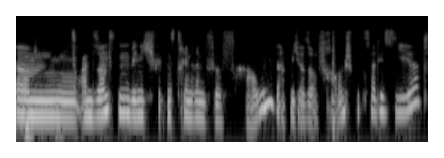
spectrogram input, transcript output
Ähm, ansonsten bin ich Fitnesstrainerin für Frauen, da habe mich also auf Frauen spezialisiert,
